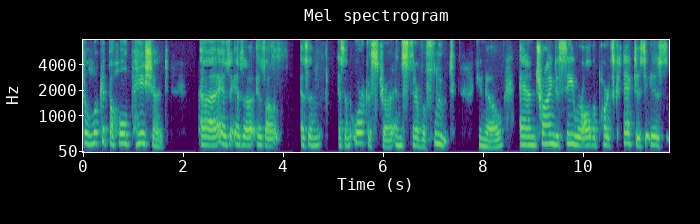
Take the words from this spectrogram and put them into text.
to look at the whole patient uh, as, as, a, as, a, as, an, as an orchestra instead of a flute, you know, and trying to see where all the parts connect is, is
